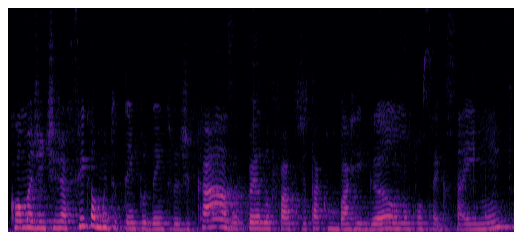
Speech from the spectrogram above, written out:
como a gente já fica muito tempo dentro de casa, pelo fato de estar com barrigão, não consegue sair muito,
